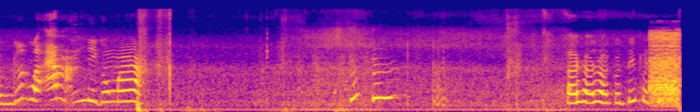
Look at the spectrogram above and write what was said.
Mình rất là ám ảnh đi con ma. Thôi thôi thôi con tiếp coi tiếp.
